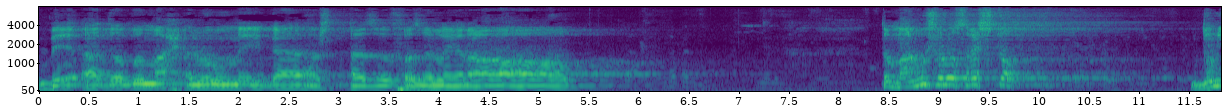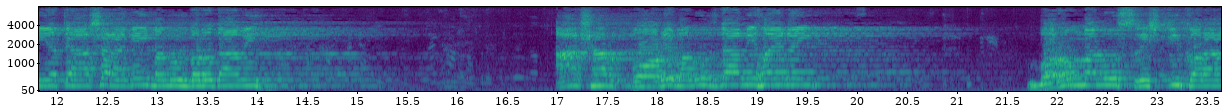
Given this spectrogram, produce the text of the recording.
বে আদব মাহরুমে গাস্ত আজ ফজলে তো মানুষ হলো শ্রেষ্ঠ। দুনিয়াতে আসার আগেই মানুষ বড় দামি। আসার পরে মানুষ দামি হয় নাই। বরং মানুষ সৃষ্টি করার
